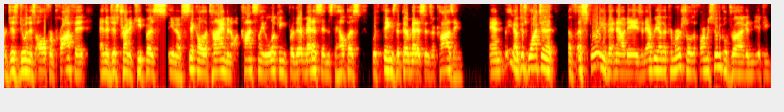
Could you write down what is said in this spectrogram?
are just doing this all for profit and they're just trying to keep us you know sick all the time and constantly looking for their medicines to help us with things that their medicines are causing and you know just watch a, a, a sporting event nowadays and every other commercial is a pharmaceutical drug and if you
